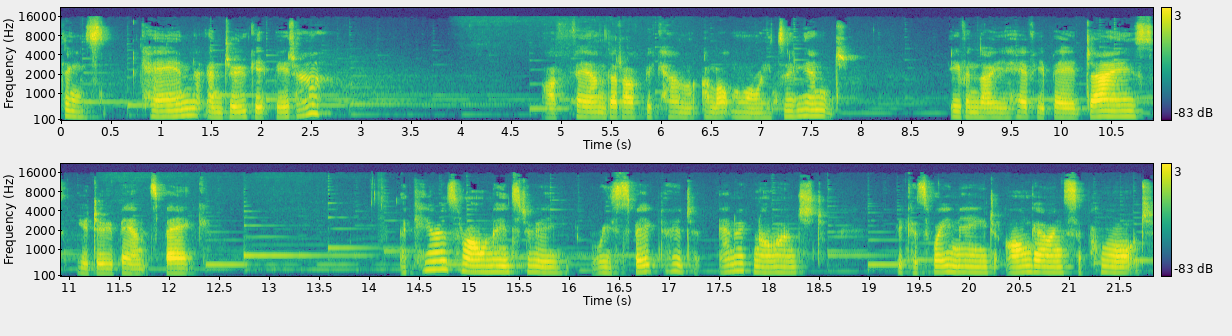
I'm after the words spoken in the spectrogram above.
things can and do get better. I've found that I've become a lot more resilient. Even though you have your bad days, you do bounce back. A carer's role needs to be respected and acknowledged because we need ongoing support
